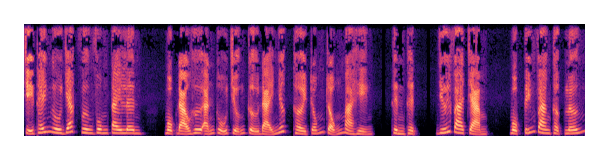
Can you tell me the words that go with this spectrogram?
chỉ thấy ngưu giác vương vung tay lên, một đạo hư ảnh thủ trưởng cự đại nhất thời trống rỗng mà hiện, thình thịch, dưới va chạm, một tiếng vang thật lớn,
